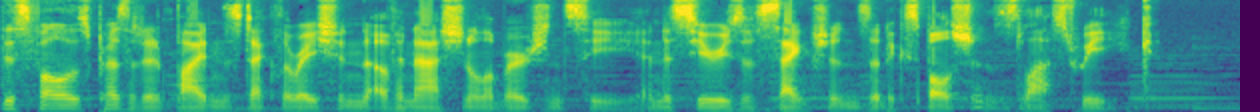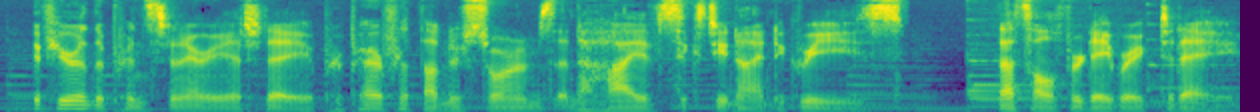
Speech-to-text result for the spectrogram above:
This follows President Biden's declaration of a national emergency and a series of sanctions and expulsions last week. If you're in the Princeton area today, prepare for thunderstorms and a high of 69 degrees. That's all for Daybreak today.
